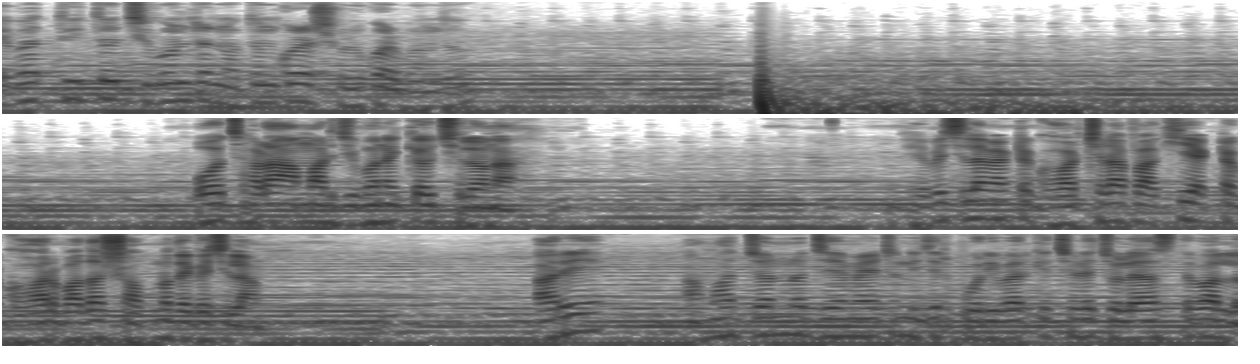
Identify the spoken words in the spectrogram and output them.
এবার তুই তোর জীবনটা নতুন করে শুরু কর, বন্ধু। ও ছাড়া আমার জীবনে কেউ ছিল না। ভেবেছিলাম একটা ঘর ছাড়া পাখি একটা ঘর বাঁধার স্বপ্ন দেখেছিলাম। আরে আমার জন্য যে মেয়েটা নিজের পরিবারকে ছেড়ে চলে আসতে পারল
